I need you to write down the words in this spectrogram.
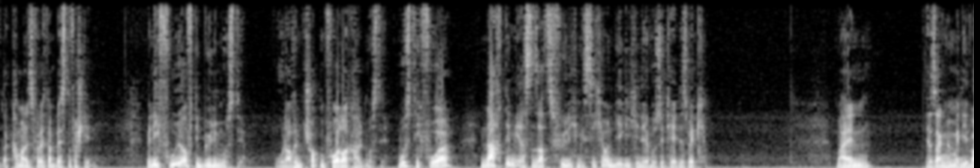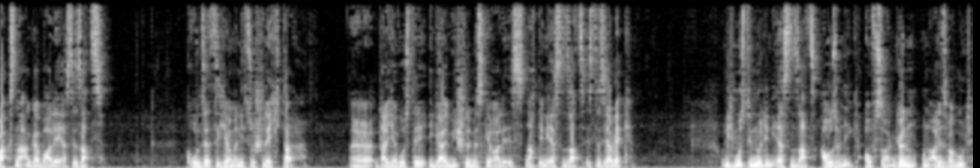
da kann man es vielleicht am besten verstehen. Wenn ich früher auf die Bühne musste oder auch im Job einen Vortrag halten musste, wusste ich vorher, nach dem ersten Satz fühle ich mich sicher und jegliche Nervosität ist weg. Mein, ja sagen wir mal, gewachsener Anker war der erste Satz. Grundsätzlich ja mal nicht so schlecht, da, äh, da ich ja wusste, egal wie schlimm es gerade ist, nach dem ersten Satz ist es ja weg. Und ich musste nur den ersten Satz auswendig aufsagen können und alles war gut.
